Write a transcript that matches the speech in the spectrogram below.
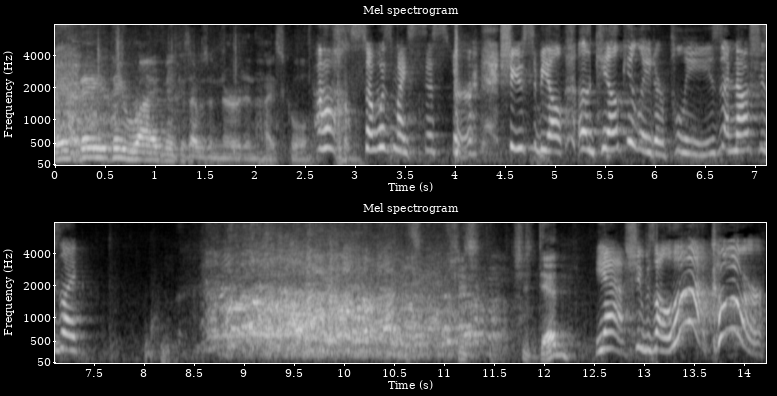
They, they, they ride me because I was a nerd in high school. Ugh, so was my sister. She used to be all, a calculator, please. And now she's like, She's, she's dead? yeah, she was all, ah, car.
